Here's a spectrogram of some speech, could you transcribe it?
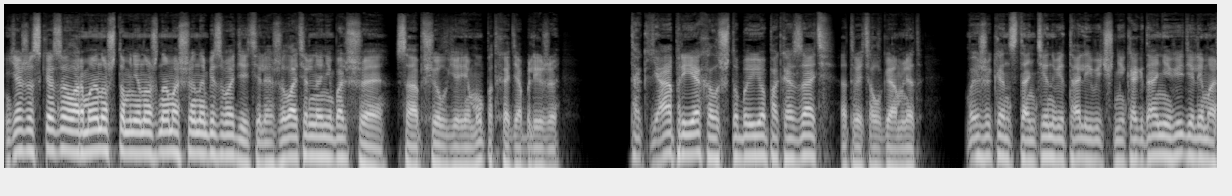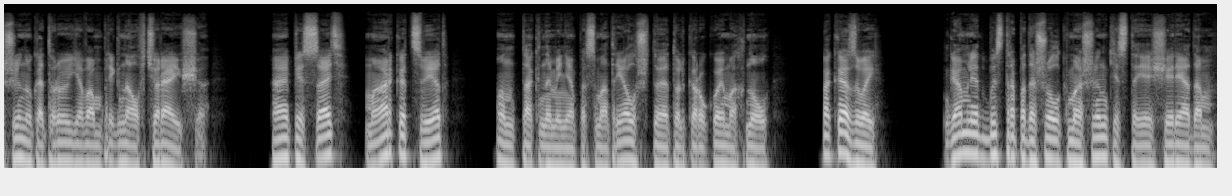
«Я же сказал Армену, что мне нужна машина без водителя, желательно небольшая», — сообщил я ему, подходя ближе. «Так я приехал, чтобы ее показать», — ответил Гамлет. «Вы же, Константин Витальевич, никогда не видели машину, которую я вам пригнал вчера еще». «А описать? Марка, цвет?» Он так на меня посмотрел, что я только рукой махнул. «Показывай». Гамлет быстро подошел к машинке, стоящей рядом.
